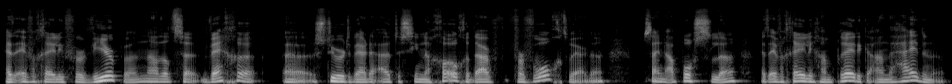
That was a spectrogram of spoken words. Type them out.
het evangelie verwierpen, nadat ze weggestuurd werden uit de synagoge, daar vervolgd werden, zijn de apostelen het evangelie gaan prediken aan de heidenen.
